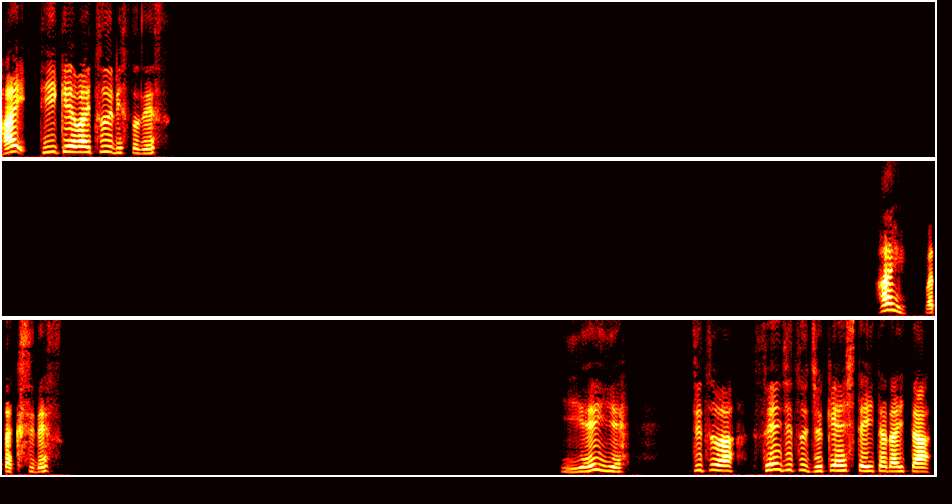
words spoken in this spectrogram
はい TKY ツーリストです。はい私です。いえいえ。実は先日受験していただいた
